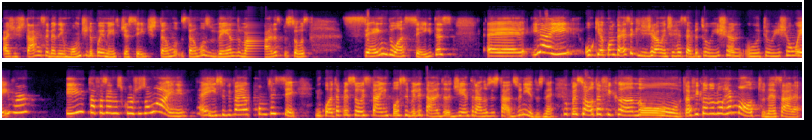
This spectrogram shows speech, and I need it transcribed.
a gente está recebendo um monte de depoimento de aceite, estamos, estamos vendo várias pessoas sendo aceitas. É, e aí, o que acontece é que geralmente recebe o tuition, o tuition waiver, e está fazendo os cursos online. É isso que vai acontecer, enquanto a pessoa está impossibilitada de entrar nos Estados Unidos, né? O pessoal tá ficando, tá ficando no remoto, né, Sara?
